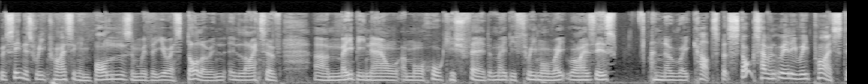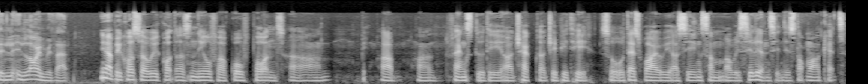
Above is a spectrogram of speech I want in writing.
we've seen this repricing in bonds and with the US dollar in, in light of um, maybe now a more hawkish Fed and maybe three more rate rises and no rate cuts. But stocks haven't really repriced in, in line with that. Yeah, because uh, we got this new for growth bonds. Uh, uh, uh, thanks to the uh, Chat uh, GPT. So that's why we are seeing some uh, resilience in the stock market.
